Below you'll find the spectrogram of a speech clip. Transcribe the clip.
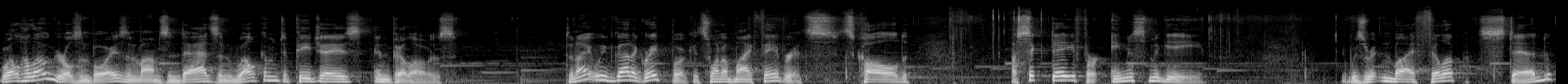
Well, hello, girls and boys, and moms and dads, and welcome to PJs and Pillows. Tonight we've got a great book. It's one of my favorites. It's called A Sick Day for Amos McGee. It was written by Philip Stead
